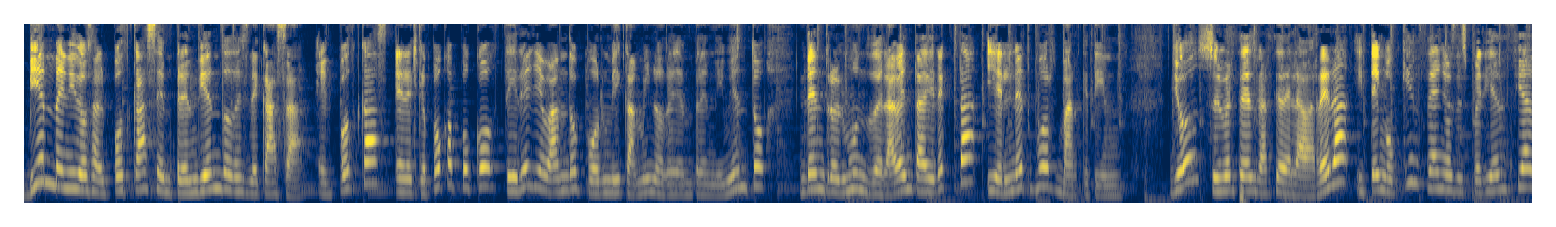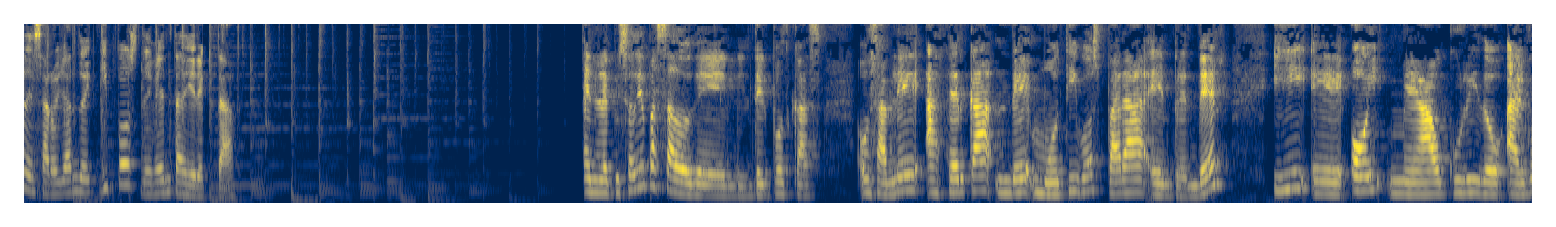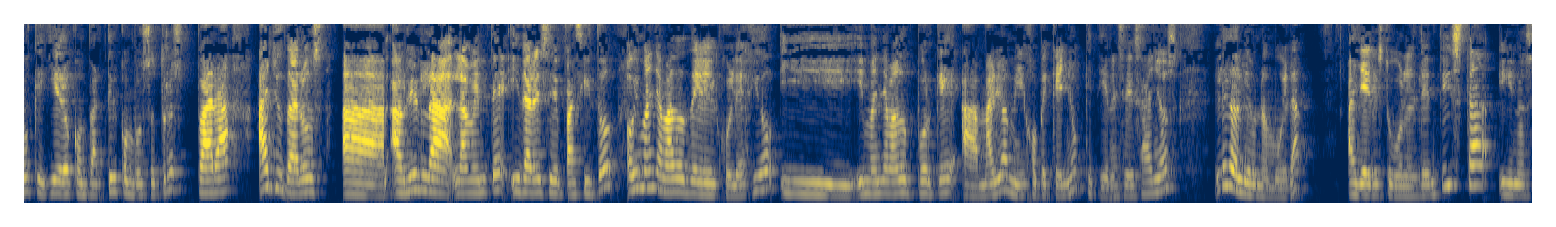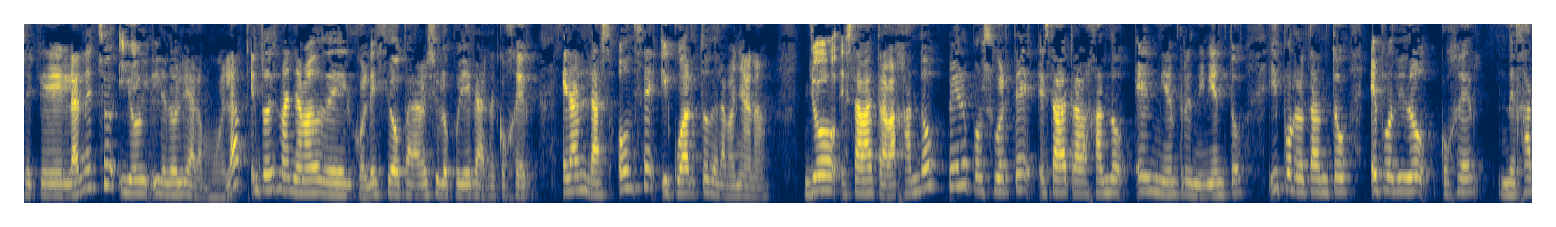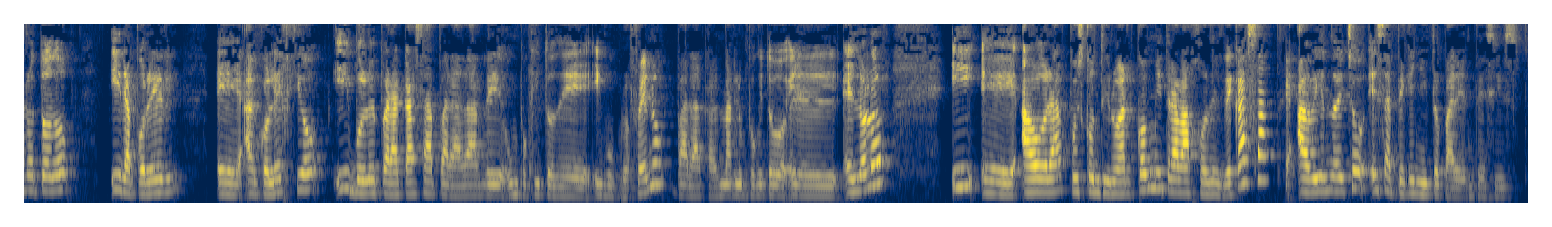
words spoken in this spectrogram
Bienvenidos al podcast Emprendiendo desde casa, el podcast en el que poco a poco te iré llevando por mi camino de emprendimiento dentro del mundo de la venta directa y el network marketing. Yo soy Mercedes García de la Barrera y tengo 15 años de experiencia desarrollando equipos de venta directa. En el episodio pasado del, del podcast os hablé acerca de motivos para emprender y eh, hoy me ha ocurrido algo que quiero compartir con vosotros para ayudaros a abrir la, mente y dar ese pasito. Hoy me han llamado del colegio y, me han llamado porque a Mario, a mi hijo pequeño, que tiene 6 años, le dolía una muela. Ayer estuvo en el dentista y no sé qué le han hecho y hoy le dolía la muela. Entonces me han llamado del colegio para ver si lo pudiera recoger. Eran las 11 y cuarto de la mañana. Yo estaba trabajando, pero por suerte estaba trabajando en mi emprendimiento y por lo tanto he podido coger, dejarlo todo, ir a por él eh, al colegio y volver para casa para darle un poquito de ibuprofeno para calmarle un poquito el, dolor y eh, ahora pues continuar con mi trabajo desde casa habiendo hecho ese pequeñito paréntesis.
